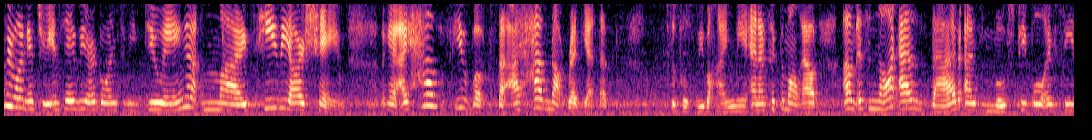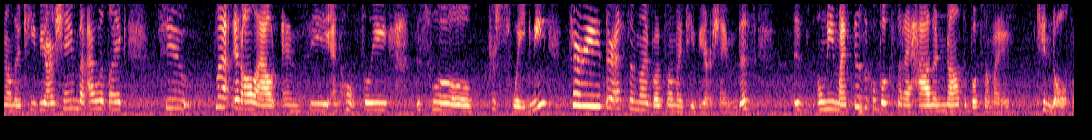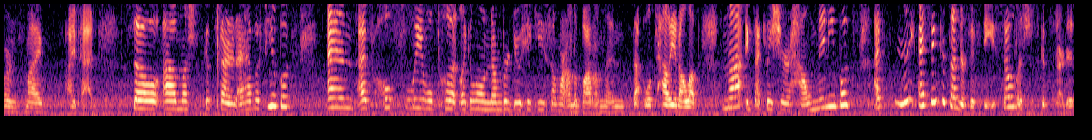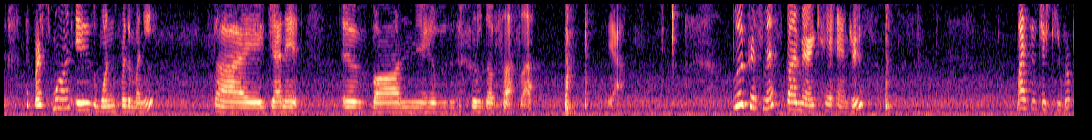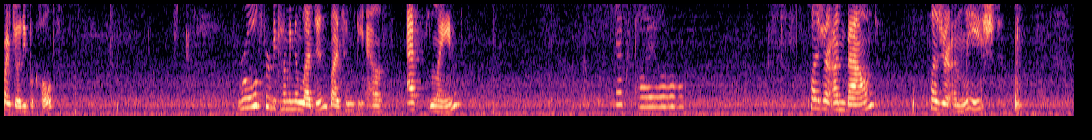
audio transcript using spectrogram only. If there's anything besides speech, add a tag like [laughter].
everyone, it's Ree, and today we are going to be doing my TBR Shame. Okay, I have a few books that I have not read yet that's supposed to be behind me, and I took them all out. Um, it's not as bad as most people I've seen on their TBR Shame, but I would like to let it all out and see, and hopefully this will persuade me to read the rest of my books on my TBR Shame. This is only my physical books that I have and not the books on my Kindle or my iPad. So um, let's just get started. I have a few books and I hopefully will put like a little number doohickey somewhere on the bottom and that will tally it all up. I'm not exactly sure how many books. I, I think it's under 50. So let's just get started. The first one is One for the Money by Janet Ivan. Blue Christmas by Mary Kay Andrews. My Sister's Keeper by Jodi Picoult. Rules for Becoming a Legend by Timothy S. S. Lane. Next pile. Pleasure Unbound. Pleasure Unleashed.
